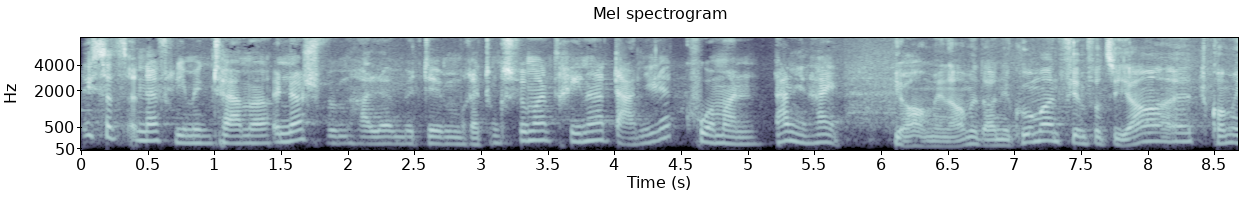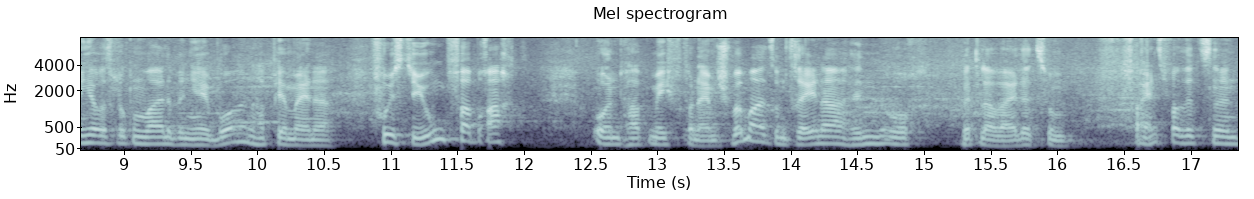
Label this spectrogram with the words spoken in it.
Ich sitze in der Fleming-Therme in der Schwimmhalle mit dem Rettungsschwimmertrainer Daniel Kurmann. Daniel, hi. Ja, mein Name ist Daniel Kurmann, 44 Jahre alt, komme hier aus Luckenwalde, bin hier geboren, habe hier meine früheste Jugend verbracht und habe mich von einem Schwimmer zum Trainer hin auch mittlerweile zum Vereinsvorsitzenden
